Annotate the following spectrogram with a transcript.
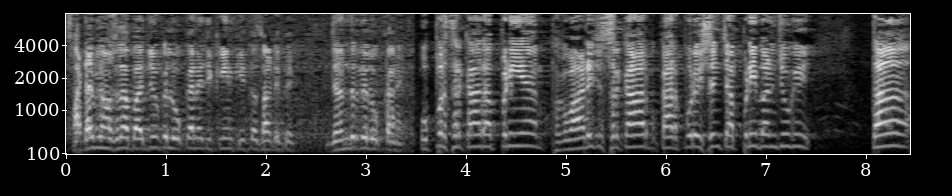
ਸਾਡਾ ਵੀ ਹੌਸਲਾ ਬਾਜੂ ਕਿ ਲੋਕਾਂ ਨੇ ਯਕੀਨ ਕੀਤਾ ਸਾਡੇ ਤੇ, ਜਲੰਧਰ ਦੇ ਲੋਕਾਂ ਨੇ। ਉੱਪਰ ਸਰਕਾਰ ਆਪਣੀ ਹੈ, ਫਗਵਾੜੇ 'ਚ ਸਰਕਾਰ, ਕਾਰਪੋਰੇਸ਼ਨ 'ਚ ਆਪਣੀ ਬਣ ਜੂਗੀ। ਤਾਂ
